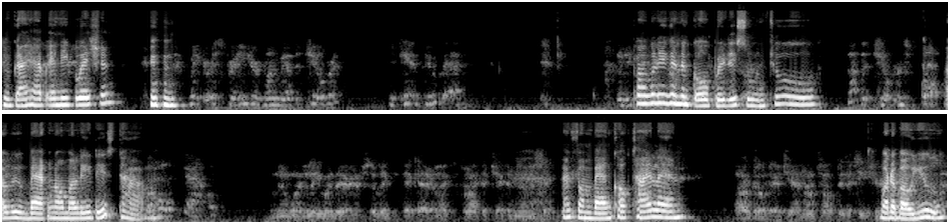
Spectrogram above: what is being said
You guys have any question? Make her a stranger among the other children? You can't do that. And you can't Probably gonna go pretty soon too. I will be back normally this time. I'm from Bangkok, Thailand. What about you?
